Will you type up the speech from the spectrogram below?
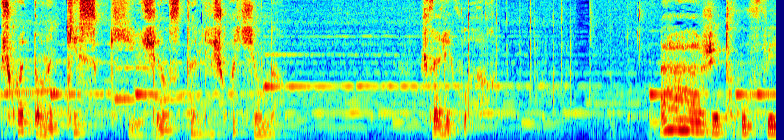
Je crois que dans la caisse que j'ai installée, je crois qu'il y en a. Je vais aller voir. Ah, j'ai trouvé.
